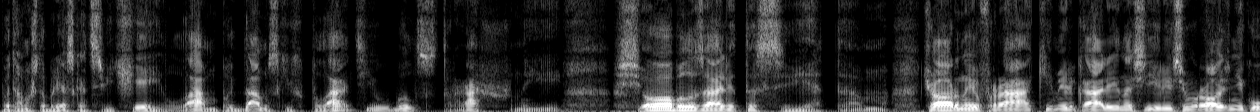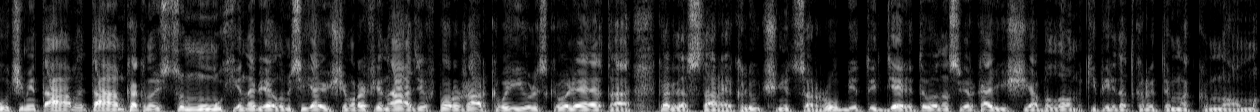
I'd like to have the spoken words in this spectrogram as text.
потому что блеск от свечей, ламп и дамских платьев был страшный. Все было залито светом. Черные фраки мелькали и носились в розни кучами там и там, как носятся мухи на белом сияющем рафинаде в пору жаркого июльского лета, когда старая ключница рубит и делит его на сверкающие обломки перед открытым окном.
